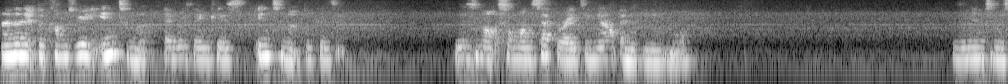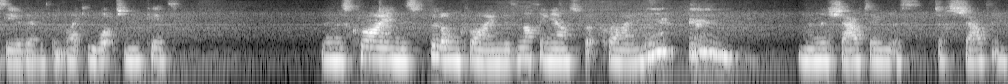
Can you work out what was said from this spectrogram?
and then it becomes really intimate. Everything is intimate because there's not someone separating out anything anymore. There's an intimacy with everything, like you're watching your kids. And then there's crying, there's full on crying, there's nothing else but crying. and then there's shouting, there's just shouting.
